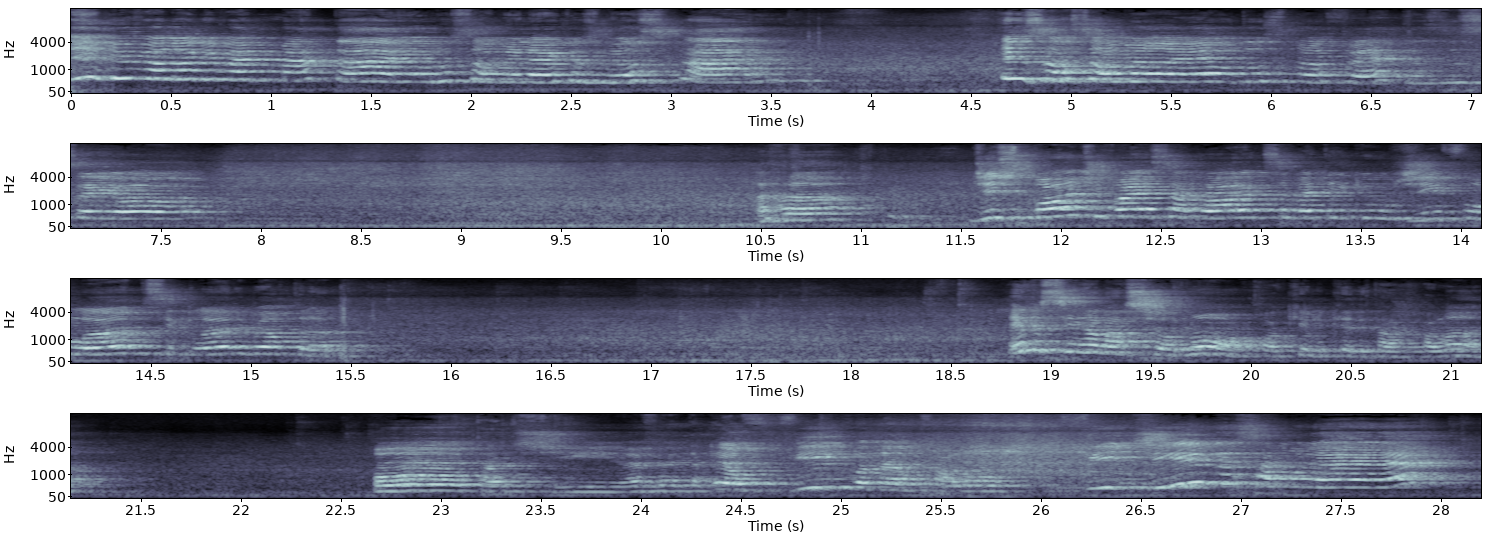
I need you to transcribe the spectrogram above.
e falou que vai me matar. Eu não sou melhor que os meus pais. E só sou eu dos profetas do Senhor. Aham. Desponte mais agora que você vai ter que ungir fulano, ciclano e beltrano. Ele se relacionou com aquilo que ele estava falando? Oh, tadinho, é verdade. Eu vi quando ela falou, pedi dessa mulher, né?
